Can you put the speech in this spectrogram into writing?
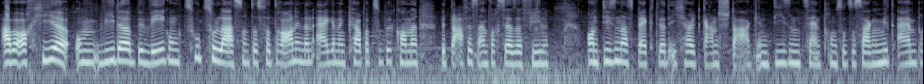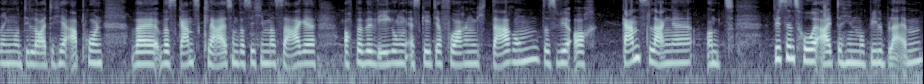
Aber auch hier, um wieder Bewegung zuzulassen und das Vertrauen in den eigenen Körper zu bekommen, bedarf es einfach sehr, sehr viel. Und diesen Aspekt werde ich halt ganz stark in diesem Zentrum sozusagen mit einbringen und die Leute hier abholen, weil was ganz klar ist und was ich immer sage, auch bei Bewegung, es geht ja vorrangig darum, dass wir auch ganz lange und bis ins hohe Alter hin mobil bleiben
